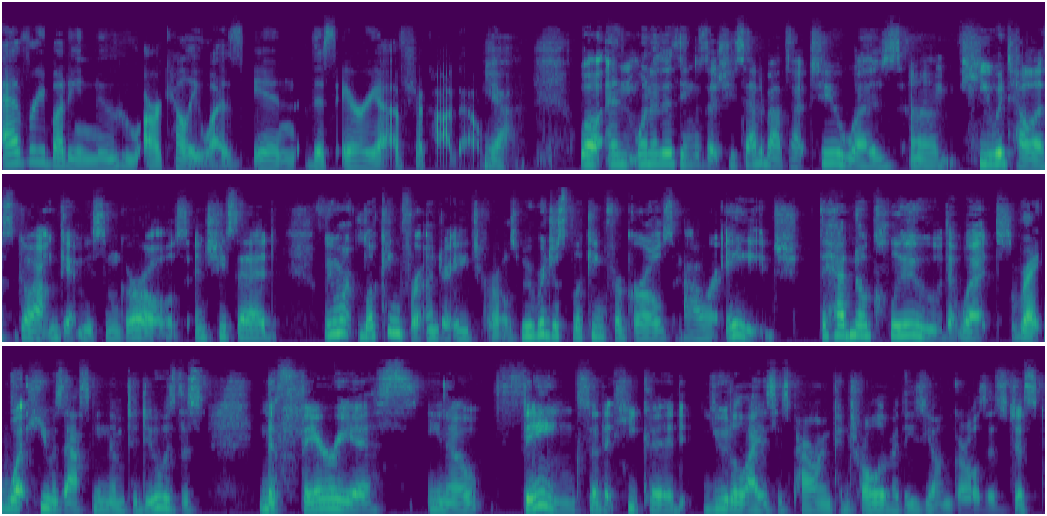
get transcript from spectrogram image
everybody knew who r kelly was in this area of chicago Yeah. Well, and one of the things that she said about that too was um, he would tell us, go out and get me some girls. And she said, we weren't looking for underage girls. We were just looking for girls our age. They had no clue that what right what he was asking them to do was this nefarious, you know, thing so that he could utilize his power and control over these young girls is just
